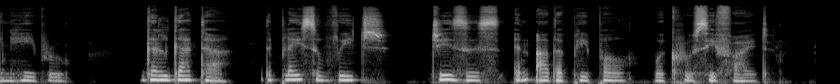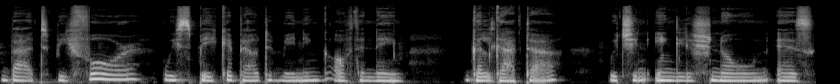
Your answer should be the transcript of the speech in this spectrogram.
in Hebrew. Galgata, the place of which Jesus and other people were crucified. But before we speak about the meaning of the name Galgata, which in English known as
